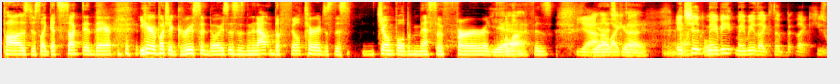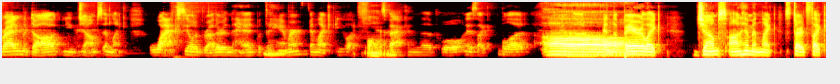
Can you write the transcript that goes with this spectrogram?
paws just like get sucked in there. you hear a bunch of gruesome noises, and then out in the filter, just this jumbled mess of fur and Yeah. fluff is. Yeah, Yeah, I like good. that. It should maybe maybe like the like he's riding the dog and he jumps and like whacks the older brother in the head with the mm-hmm. hammer and like he like falls back in the pool and it's like blood Oh, and the oh. bear like jumps on him and like starts like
